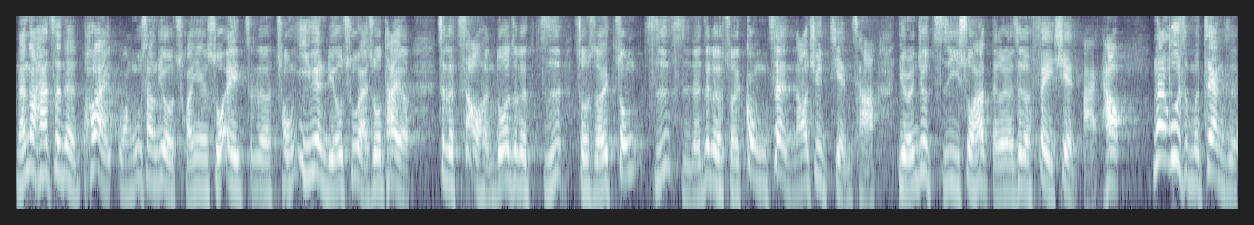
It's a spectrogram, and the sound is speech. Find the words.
难道他真的？后来网络上就有传言说，哎，这个从医院流出来说，他有这个造很多这个直所谓中直指的这个所谓共振，然后去检查，有人就质疑说他得了这个肺腺癌。好，那为什么这样子？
